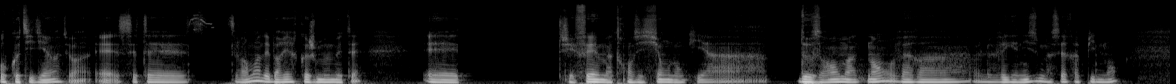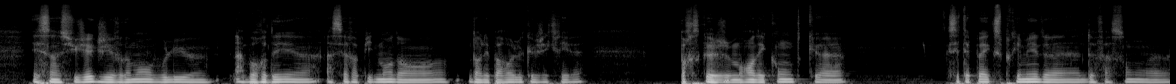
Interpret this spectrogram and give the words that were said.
au quotidien, tu vois. Et c'était vraiment des barrières que je me mettais. Et j'ai fait ma transition donc il y a deux ans maintenant vers euh, le véganisme assez rapidement. Et c'est un sujet que j'ai vraiment voulu euh, aborder euh, assez rapidement dans, dans les paroles que j'écrivais. Parce que je me rendais compte que c'était pas exprimé de, de façon euh,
